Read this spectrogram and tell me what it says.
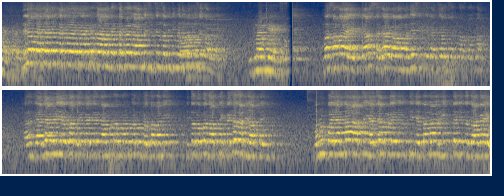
नाही दिलं त्यांच्याकडे तक्रार कलेक्टर साहेबांकडे तक्रार आमच्या शिक्षण समितीमध्ये पण विषय झाला कुठला विषय मसाला आहे. या सगळ्या गावामध्ये शिक्षकांची आवश्यकता असताना. कारण ज्या ज्या वेळी येतात ते काहीतरी काम करून ठेवतात आणि तिथं लोक जात नाही कशासाठी जात नाही म्हणून पहिल्यांदा याच्यापुढे नियुक्ती देताना रिक्त जिथं जागा आहे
